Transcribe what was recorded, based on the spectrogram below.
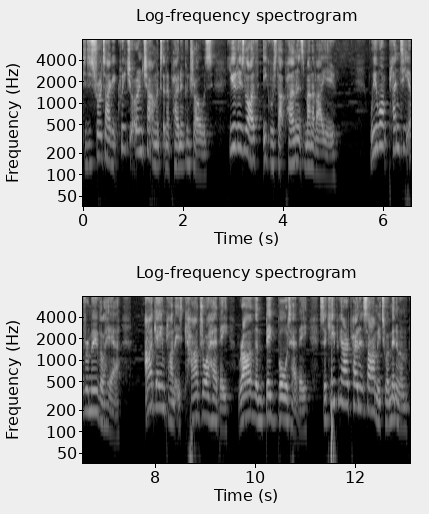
to destroy target creature or enchantment an opponent controls. You lose life equals that permanent's mana value. We want plenty of removal here. Our game plan is card draw heavy rather than big board heavy, so keeping our opponent's army to a minimum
